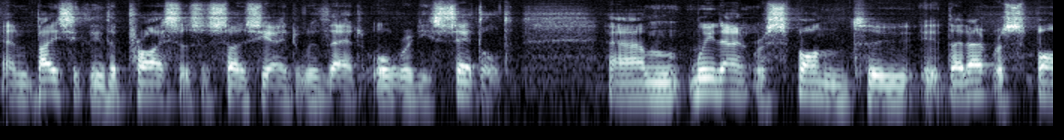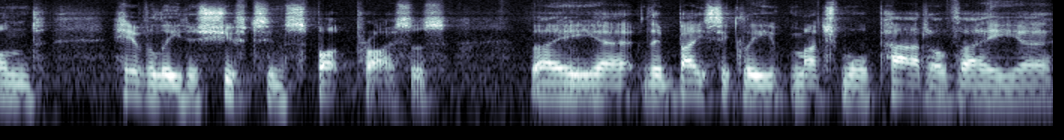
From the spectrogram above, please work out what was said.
And basically the prices associated with that already settled. Um, we don't respond to, they don't respond heavily to shifts in spot prices. They, uh, they're basically much more part of a, uh,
